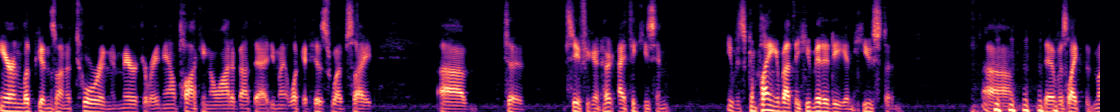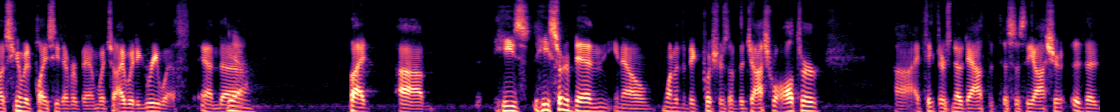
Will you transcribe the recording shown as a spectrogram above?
Aaron Lipkin's on a tour in America right now, talking a lot about that. You might look at his website uh, to see if you can hook. I think he's in. He was complaining about the humidity in Houston. Um, that it was like the most humid place he'd ever been, which I would agree with. And uh, yeah. but um, he's he's sort of been you know one of the big pushers of the Joshua altar. Uh, I think there's no doubt that this is the altar, the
